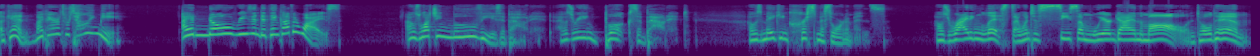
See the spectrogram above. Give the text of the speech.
again, my parents were telling me. I had no reason to think otherwise. I was watching movies about it. I was reading books about it. I was making Christmas ornaments. I was writing lists. I went to see some weird guy in the mall and told him.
